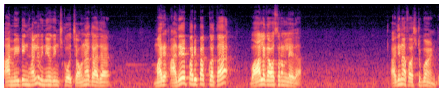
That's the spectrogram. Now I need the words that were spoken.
ఆ మీటింగ్ హాల్ని వినియోగించుకోవచ్చు. అవునా కాదా? మరి అదే పరిపక్వత వాళ్ళకు అవసరం లేదా? అది నా ఫస్ట్ పాయింట్.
